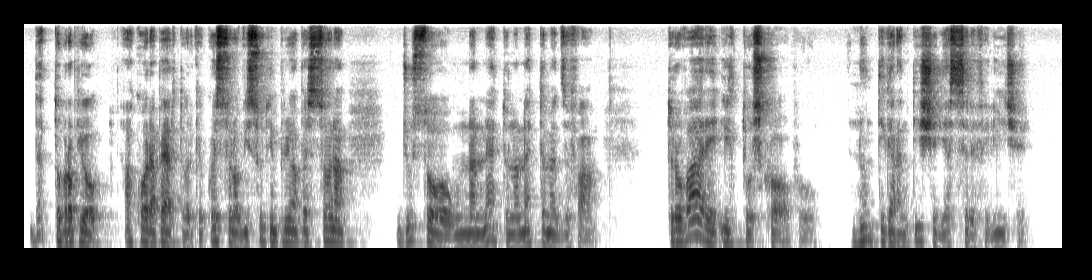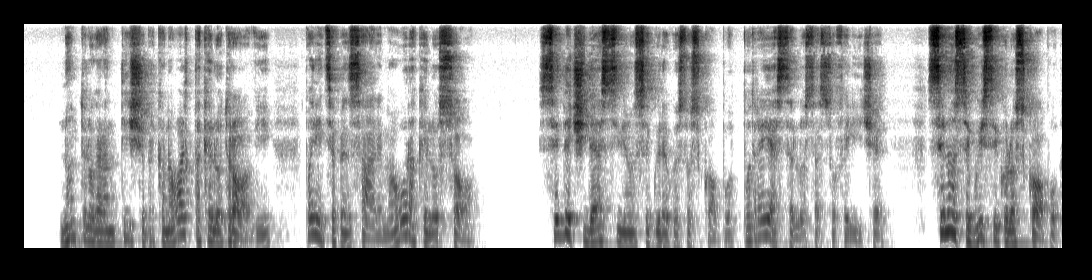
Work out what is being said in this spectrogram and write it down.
detto proprio a cuore aperto, perché questo l'ho vissuto in prima persona giusto un annetto, un annetto e mezzo fa, trovare il tuo scopo non ti garantisce di essere felice, non te lo garantisce perché una volta che lo trovi, poi inizi a pensare, ma ora che lo so, se decidessi di non seguire questo scopo, potrei essere lo stesso felice? Se non seguissi quello scopo,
